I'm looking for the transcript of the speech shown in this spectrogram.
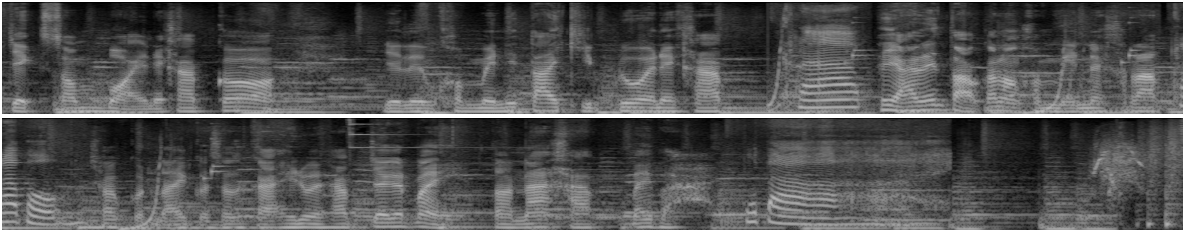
เจกต์ซอมบอยนะครับ ก็อย่าลืมคอมเมนต์ที่ใต้คลิปด้วยนะครับ ครับ ถ้าอยากให้เล่นต่อก็ลองคอมเมนต์นะครับ ครับผม ชอบกดไลค์กด subscribe ให้ด้วยครับ เจอกันใหม่ตอนหน้าครับ บ๊ายบาย บ๊ายบาย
